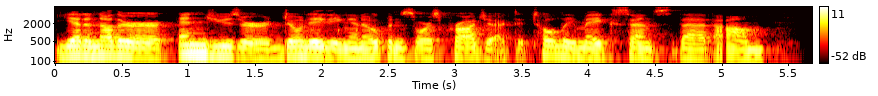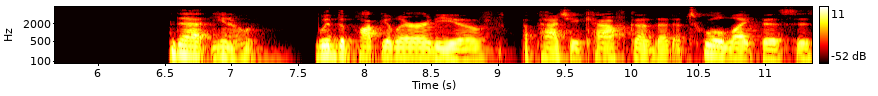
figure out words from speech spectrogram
yet another end user donating an open source project. It totally makes sense that um, that you know with the popularity of Apache Kafka that a tool like this is,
